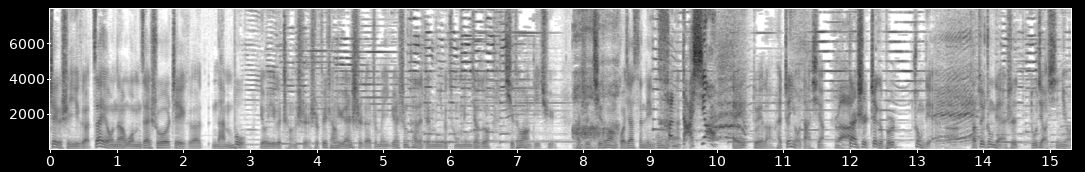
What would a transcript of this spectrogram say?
这个是一个，再有呢，我们再说这个南部有一个城市是非常原始的这么原生态的这么一个丛林，叫做奇特旺地区，它是奇特旺国家森林公看园。大象哎，对了，还真有大象，是吧？但是这个不是重点，它最重点是独角犀牛。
